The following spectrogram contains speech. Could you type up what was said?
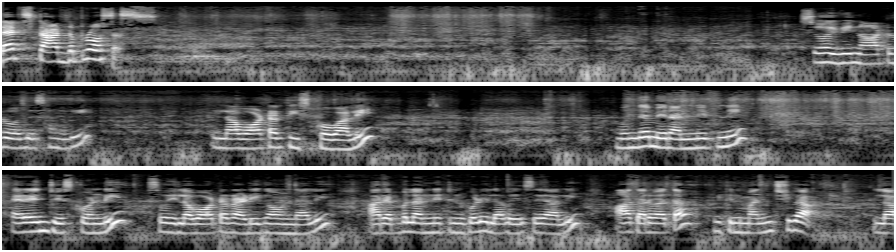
let start the process so ఇవి నాటు రోజెస్ అండి. ఇలా వాటర్ తీసుకోవాలి. ముందే మీరు అన్నిటినీ అరేంజ్ చేసుకోండి. సో ఇలా వాటర్ రెడీగా ఉండాలి. ఆ రెబ్బలు అన్నిటిని కూడా ఇలా వేసేయాలి. ఆ తర్వాత వీటిని మంచిగా ఇలా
